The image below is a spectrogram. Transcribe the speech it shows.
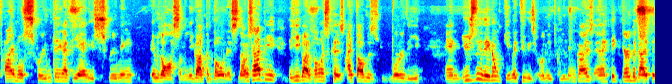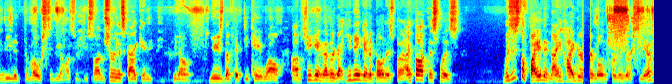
primal scream thing at the end. He's screaming. It was awesome, and he got the bonus. And I was happy that he got a bonus because I thought it was worthy. And usually they don't give it to these early prelim guys, and I think they're the guys that need it the most, to be honest with you. So I'm sure this guy can, you know, use the 50k well. Um, speaking of another guy, he didn't get a bonus, but I thought this was was this the fight of the night? Hyder and Fernie Garcia.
